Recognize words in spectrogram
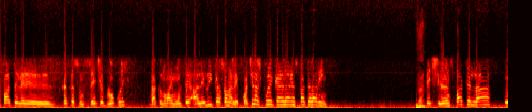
spatele, cred că sunt 10 blocuri, dacă nu mai multe, ale lui personale, cu același proiect care le are în spate la Rim. Da? Deci, în spate la, uh,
